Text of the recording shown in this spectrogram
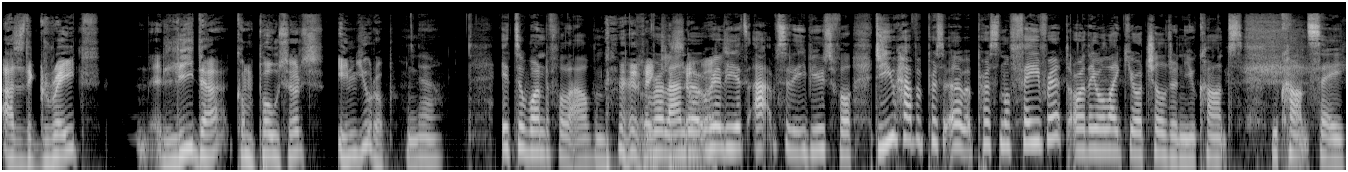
as the great leader composers in Europe. Yeah. It's a wonderful album, Rolando. so really, it's absolutely beautiful. Do you have a, pers- a, personal favorite, or are they all like your children? You can't you can't say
